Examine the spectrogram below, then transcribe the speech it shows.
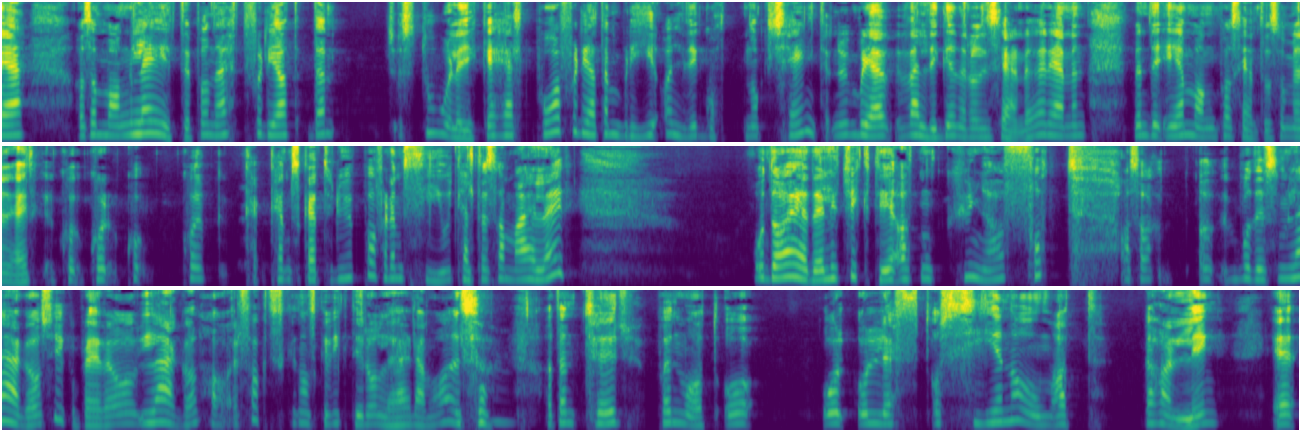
er, altså Mange leter på nett fordi at de stoler ikke helt på, fordi at de blir aldri godt nok kjent. Nå blir jeg veldig generaliserende, hører jeg, men, men det er mange pasienter som er der. Hvem skal jeg tro på? For de sier jo ikke helt det samme heller. Og da er det litt viktig at en kunne ha fått altså, Både som leger og sykepleiere, og legene har faktisk en ganske viktig rolle her, dem. Altså. At de tør på en måte å, å, å, løfte og si noe om at behandling er,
